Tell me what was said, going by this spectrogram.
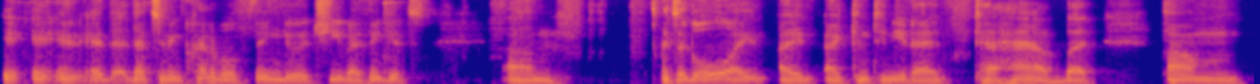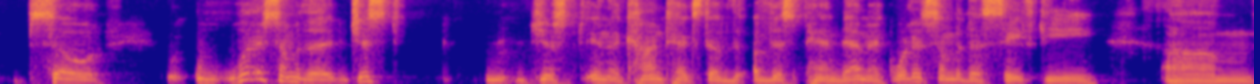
it, and, and that's an incredible thing to achieve i think it's um, it's a goal I, I, I continue to to have. But um, so, what are some of the just just in the context of of this pandemic? What are some of the safety um,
